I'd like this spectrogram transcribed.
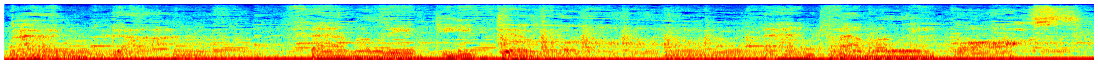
Panda, uh, Family D Devil, and Family Boss.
